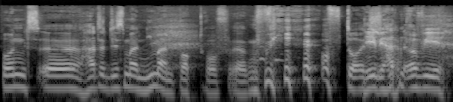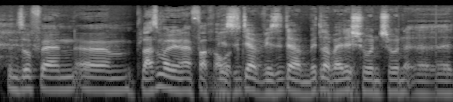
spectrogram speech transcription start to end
und äh, hatte diesmal niemand Bock drauf irgendwie auf Deutsch. Nee, wir hatten irgendwie, Insofern ähm, lassen wir den einfach wir raus. sind ja, wir sind ja mittlerweile schon schon äh,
